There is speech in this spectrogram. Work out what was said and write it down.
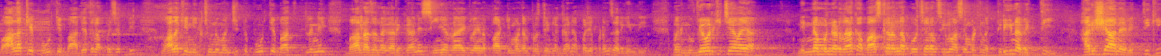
వాళ్ళకే పూర్తి బాధ్యతలు అప్పచెప్పి వాళ్ళకే నిల్చుండమని చెప్పి పూర్తి బాధ్యతలని బాలరాజన్న గారికి కానీ సీనియర్ నాయకులైన పార్టీ మండల ప్రెసిడెంట్లకు కానీ అప్పచెప్పడం జరిగింది. మరి నువ్వెవరికి ఇచ్చేవయ్యా? నిన్న మొన్నటి దాకా భాస్కర్ అన్న పోచారం శ్రీనివాసం పట్టిన తిరిగిన వ్యక్తి హర్ష అనే వ్యక్తికి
